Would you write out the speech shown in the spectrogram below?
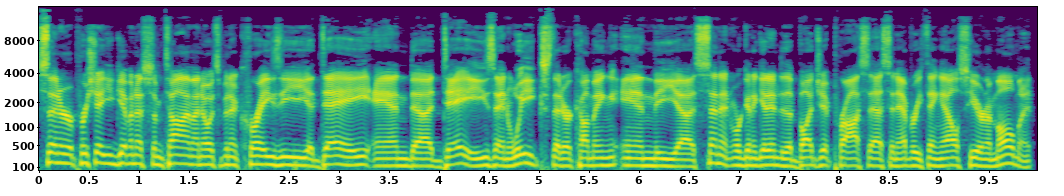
Senator, appreciate you giving us some time. I know it's been a crazy day and uh, days and weeks that are coming in the uh, Senate. We're going to get into the budget process and everything else here in a moment.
